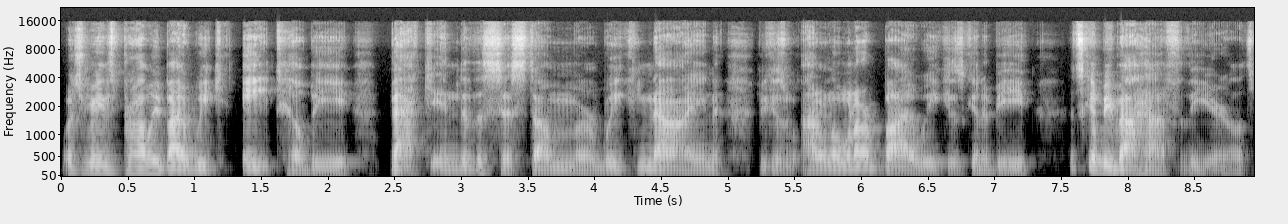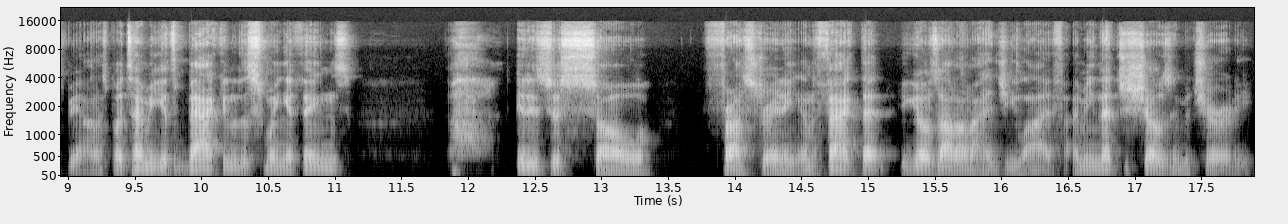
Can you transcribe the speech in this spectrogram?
which means probably by week eight he'll be back into the system or week nine because I don't know when our bye week is going to be it's going to be about half of the year, let's be honest. By the time he gets back into the swing of things, it is just so frustrating. And the fact that he goes out on IG Live, I mean, that just shows immaturity.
